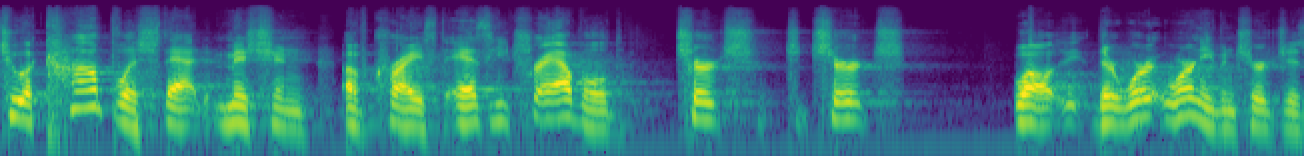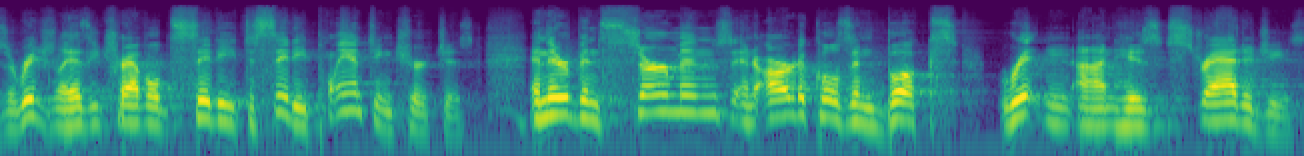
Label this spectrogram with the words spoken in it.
to accomplish that mission of Christ as he traveled church to church. Well, there weren't even churches originally, as he traveled city to city planting churches. And there have been sermons and articles and books written on his strategies.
